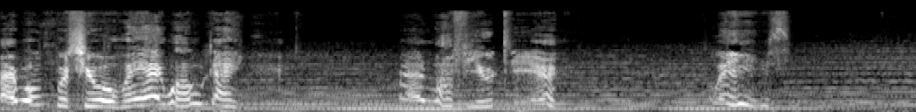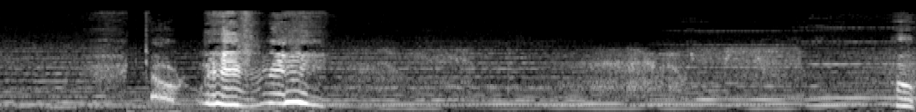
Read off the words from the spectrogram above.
I won't put you away. I won't. I. I love you, dear. Please. Don't leave me. Who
